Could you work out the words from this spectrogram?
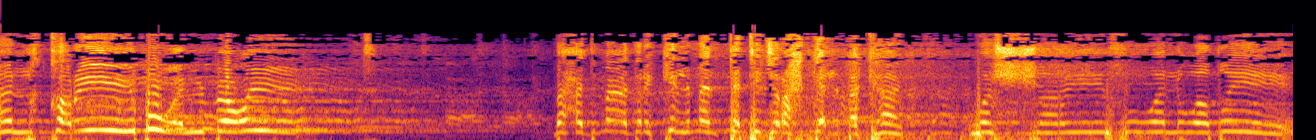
القريب والبعيد. بعد ما أدري كلمة أنت تجرح قلبك هاي. والشريف والوضيع.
